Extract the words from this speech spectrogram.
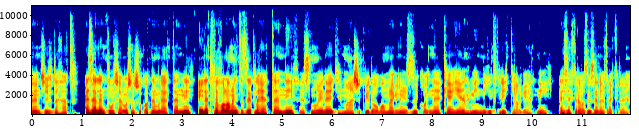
szerencsés, de hát ez ellen túlságosan sokat nem lehet tenni, illetve valamennyit azért lehet tenni, ezt majd egy másik videóban megnézzük, hogy ne kelljen mindig itt klikkelgetni ezekre az üzenetekre.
